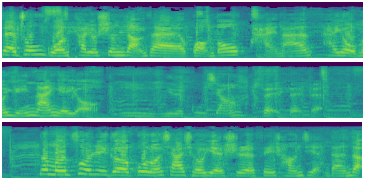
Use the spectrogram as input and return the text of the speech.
在中国它就生长在广东、海南，还有我们云南也有。嗯，你的故乡。对对对。那么做这个菠萝虾球也是非常简单的，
